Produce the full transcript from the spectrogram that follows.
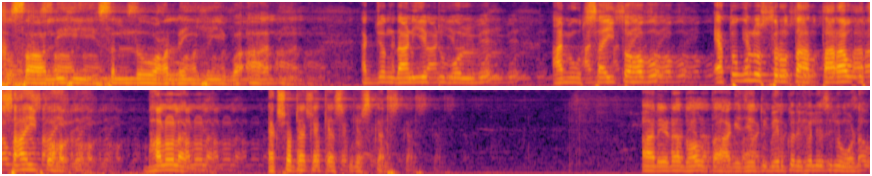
খিসালিহি সাল্লু আলাইহি ওয়া আলিহি। একজন দাঁড়িয়ে একটু বলবে, আমি উৎসাহিত হব। এতগুলো শ্রোতা, তারাও উৎসাহিত হবে। ভালো লাগবে। একশো টাকা ক্যাশ পুরস্কার। আর এটা ধলতা আগে যেহেতু বের করে ফেলেছিল ওটাও।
